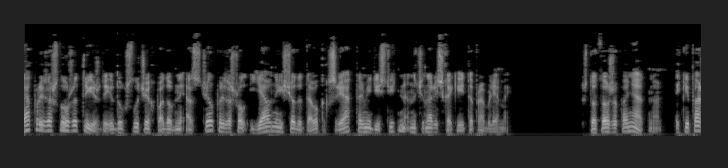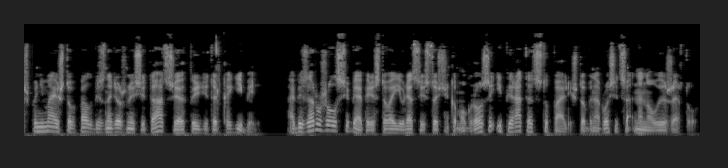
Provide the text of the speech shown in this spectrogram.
Так произошло уже трижды, и в двух случаях подобный отстрел произошел явно еще до того, как с реакторами действительно начинались какие-то проблемы. Что тоже понятно. Экипаж, понимая, что попал в безнадежную ситуацию, а впереди только гибель, обезоруживал себя, переставая являться источником угрозы, и пираты отступали, чтобы наброситься на новую жертву.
